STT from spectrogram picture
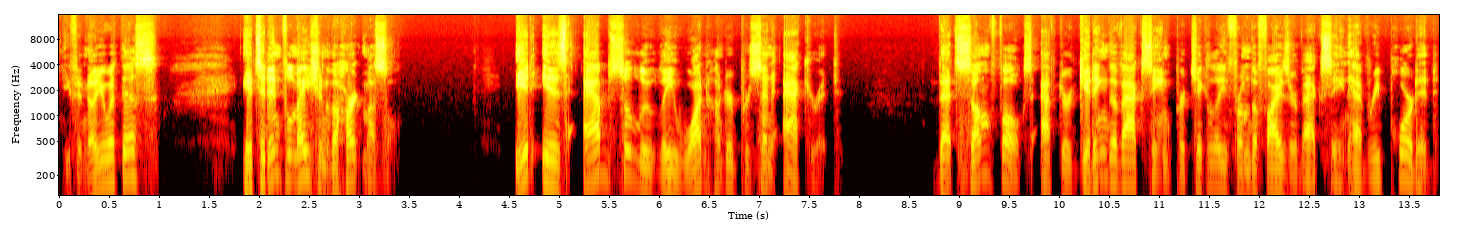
You familiar with this? It's an inflammation of the heart muscle. It is absolutely 100% accurate that some folks, after getting the vaccine, particularly from the Pfizer vaccine, have reported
